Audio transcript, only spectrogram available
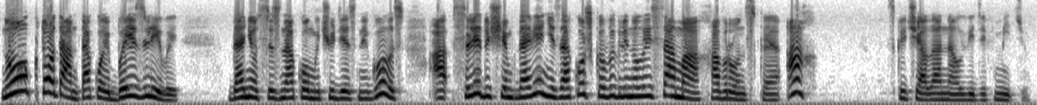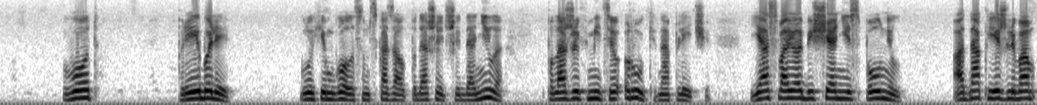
«Ну, кто там такой боязливый?» Донесся знакомый чудесный голос, а в следующее мгновение из окошка выглянула и сама Хавронская. «Ах!» — скричала она, увидев Митю. «Вот, прибыли!» — глухим голосом сказал подошедший Данила, положив Мите руки на плечи. «Я свое обещание исполнил, однако, ежели вам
